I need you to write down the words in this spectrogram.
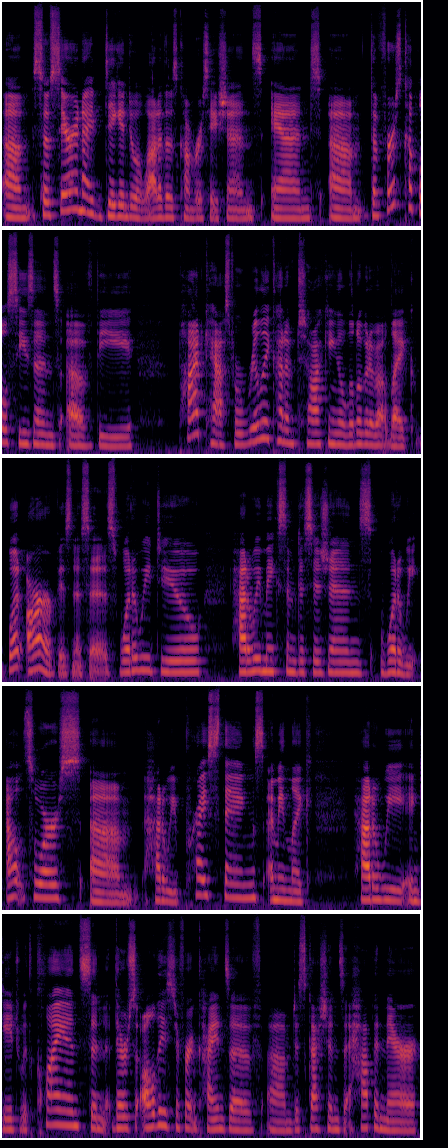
Um, so, Sarah and I dig into a lot of those conversations. And um, the first couple seasons of the podcast, we're really kind of talking a little bit about like, what are our businesses? What do we do? How do we make some decisions? What do we outsource? Um, how do we price things? I mean, like, how do we engage with clients and there's all these different kinds of um, discussions that happen there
